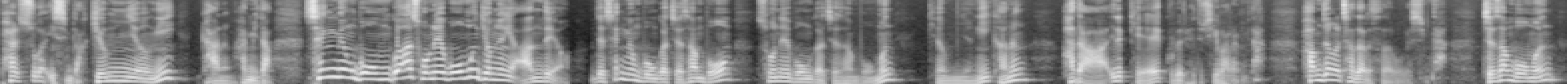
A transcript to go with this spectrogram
팔 수가 있습니다. 겸용이 가능합니다. 생명보험과 손해보험은 겸용이 안 돼요. 근데 생명보험과 재산보험, 손해보험과 재산보험은 겸용이 가능하다. 이렇게 구별해 주시기 바랍니다. 함정을 찾아서 보겠습니다. 재산보험은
